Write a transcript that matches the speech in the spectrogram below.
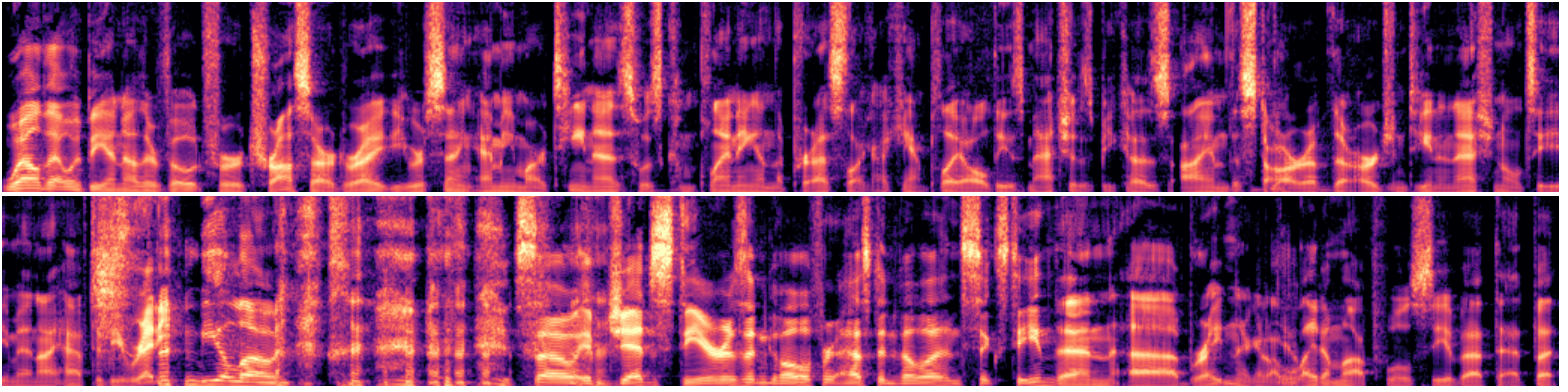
Well, that would be another vote for Trossard, right? You were saying Emmy Martinez was complaining in the press, like, I can't play all these matches because I am the star of the Argentina national team and I have to be ready. Me alone. so if Jed Steer is in goal for Aston Villa in 16, then uh, Brighton are going to light him up. We'll see about that. But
